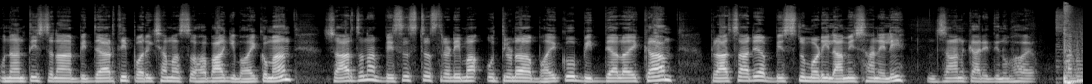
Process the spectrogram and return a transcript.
उनातिसजना विद्यार्थी परीक्षामा सहभागी भएकोमा चारजना विशिष्ट श्रेणीमा उत्तीर्ण भएको विद्यालयका प्राचार्य विष्णुमणी लामिछानेले जानकारी दिनुभयो।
